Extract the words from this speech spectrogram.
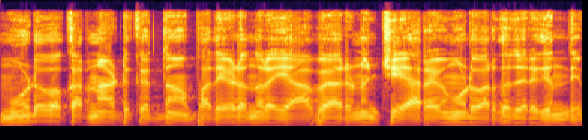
మూడవ కర్ణాటక యుద్ధం పదిహేడు వందల యాభై ఆరు నుంచి అరవై మూడు వరకు జరిగింది.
